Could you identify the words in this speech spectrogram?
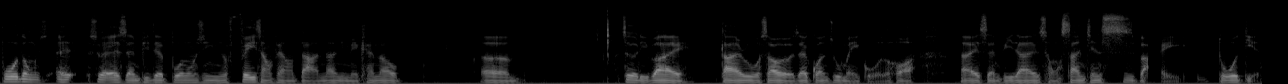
波动，哎，所以 S&P 的波动性就非常非常大。那你没看到，呃，这个礼拜。大家如果稍微有在关注美国的话，那 S&P 大概从三千四百多点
